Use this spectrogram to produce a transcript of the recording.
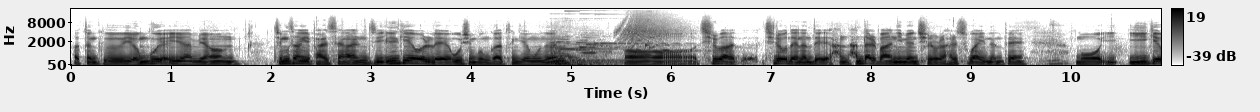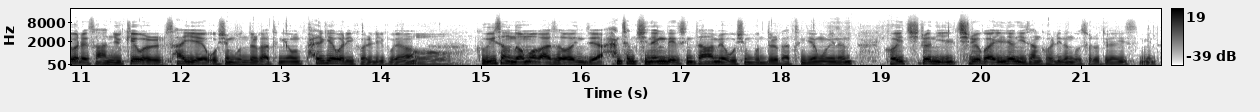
어떤 그 연구에 의하면 증상이 발생한 지 1개월 내에 오신 분 같은 경우는 어, 치료 치료되는데 한 한 달 반이면 치료를 할 수가 있는데 뭐 이, 2개월에서 한 6개월 사이에 오신 분들 같은 경우는 8개월이 걸리고요. 어. 그 이상 넘어가서 이제 한참 진행되신 다음에 오신 분들 같은 경우에는 거의 치료는 일- 치료가 1년 이상 걸리는 것으로 되어 있습니다.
